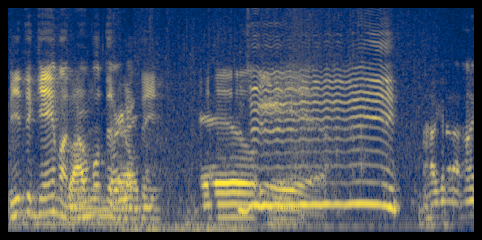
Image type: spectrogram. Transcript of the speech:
Beat the game on normal difficulty. Hell yeah. I got a hundred.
